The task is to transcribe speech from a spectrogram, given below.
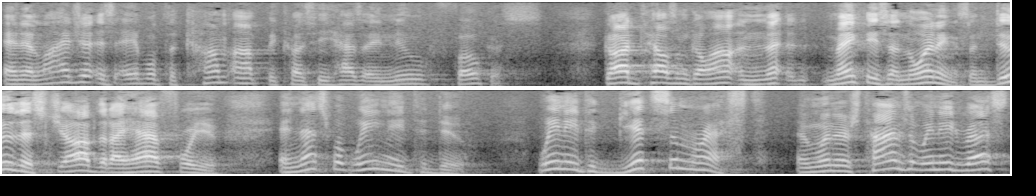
And Elijah is able to come up because he has a new focus. God tells him, go out and make these anointings and do this job that I have for you. And that's what we need to do. We need to get some rest. And when there's times that we need rest,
